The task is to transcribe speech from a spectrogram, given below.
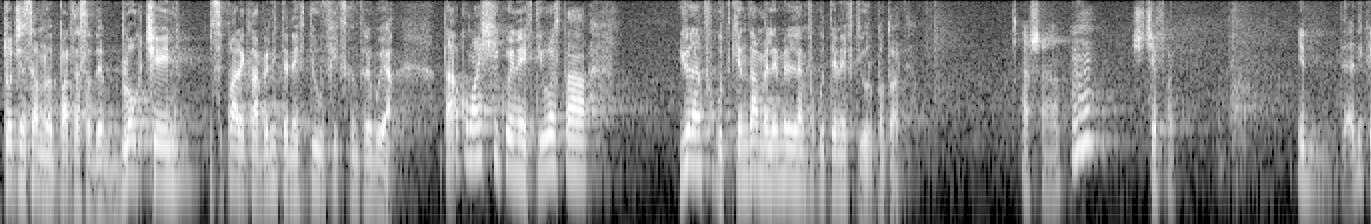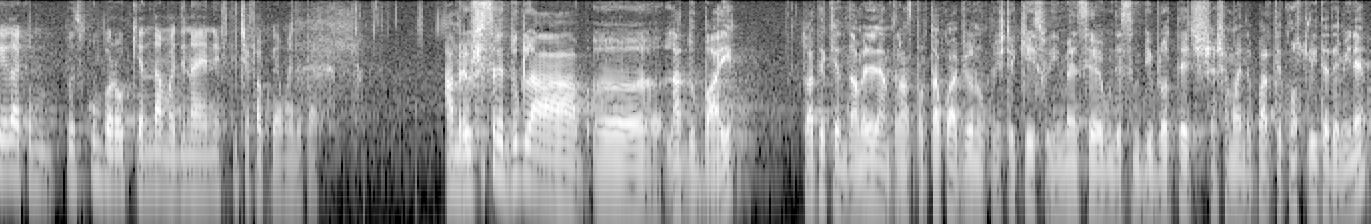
Tot ce înseamnă partea asta de blockchain, mi se pare că a venit NFT-ul fix când trebuia. Dar acum și cu NFT-ul ăsta, eu le-am făcut, kendamele mele le-am făcut NFT-uri pe toate. Așa. Și ce fac? E, adică eu dacă îți cumpăr o kendamă din aia NFT, ce fac cu ea mai departe? Am reușit să le duc la, uh, la Dubai. Toate kendamele le-am transportat cu avionul cu niște case-uri imense unde sunt biblioteci și așa mai departe, construite de mine.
